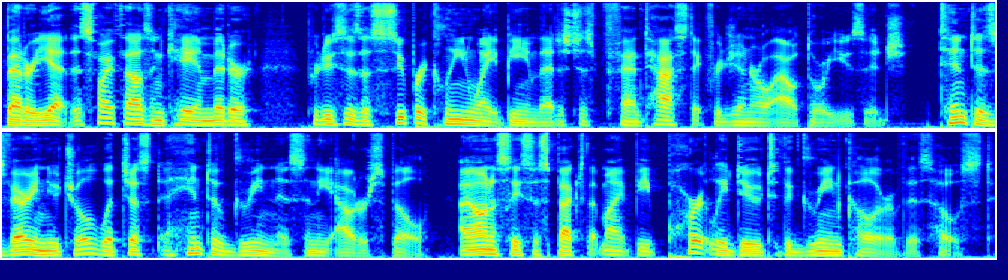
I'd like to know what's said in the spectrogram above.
Better yet, this 5000K emitter produces a super clean white beam that is just fantastic for general outdoor usage. Tint is very neutral, with just a hint of greenness in the outer spill. I honestly suspect that might be partly due to the green color of this host.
